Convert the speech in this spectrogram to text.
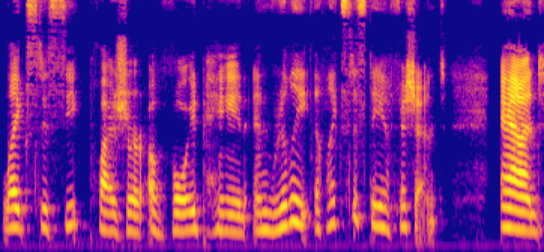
likes to seek pleasure, avoid pain, and really it likes to stay efficient. And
